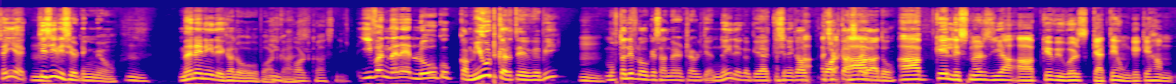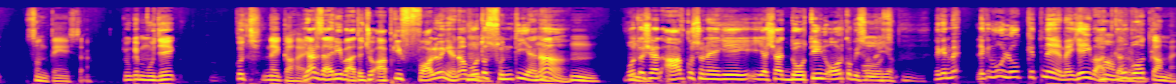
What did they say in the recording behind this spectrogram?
صحیح ہے؟ کسی بھی سیٹنگ میں ہو۔ میں نے نہیں دیکھا لوگوں کو پوڈ کاسٹ ایون میں نے لوگوں کو کمیوٹ کرتے ہوئے بھی مختلف لوگوں کے ساتھ میں نے ٹریول کیا۔ نہیں دیکھا کہ یار کسی نے کہا پوڈ اچھا، کاسٹ لگا دو۔ آپ کے لسنرز یا آپ کے ویورز کہتے ہوں گے کہ ہم سنتے ہیں اس طرح۔ کیونکہ مجھے کچھ نہیں کہا ہے۔ یار ظاہری بات ہے جو آپ کی فالوئنگ ہے نا وہ تو سنتی ہے نا۔ وہ تو شاید آپ کو سنے گی یا شاید دو تین اور کو بھی سنے گی لیکن میں لیکن وہ لوگ کتنے ہیں؟ میں یہی بات ہاں، کر وہ بہت کم ہے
